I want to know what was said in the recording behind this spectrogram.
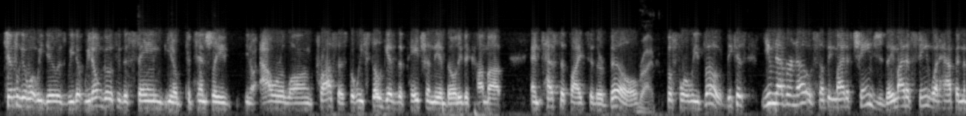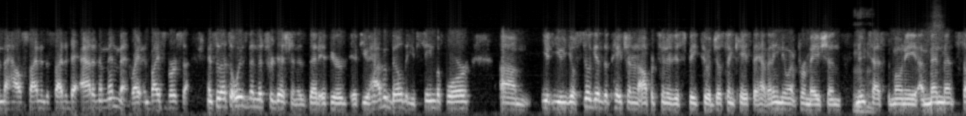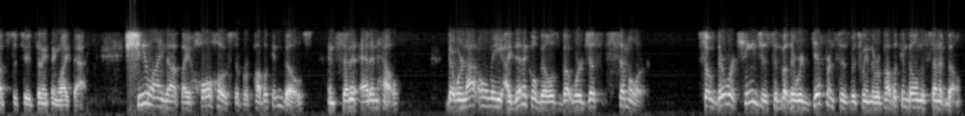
typically what we do is we don't we don't go through the same you know potentially you know hour long process, but we still give the patron the ability to come up and testify to their bill right. before we vote because you never know something might have changed they might have seen what happened in the house side and decided to add an amendment right and vice versa and so that's always been the tradition is that if you're if you have a bill that you've seen before um, you, you, you'll still give the patron an opportunity to speak to it just in case they have any new information, mm-hmm. new testimony, amendments, substitutes, anything like that. She lined up a whole host of Republican bills in Senate Ed and Health that were not only identical bills, but were just similar. So there were changes to bill. There were differences between the Republican bill and the Senate bill.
